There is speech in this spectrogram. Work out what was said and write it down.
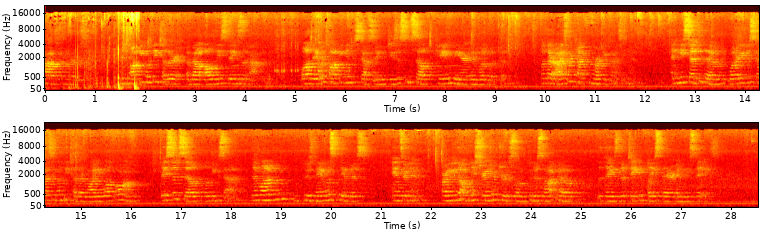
and talking with each other about all these things that happened. While they were talking and discussing, Jesus himself came near and went with them. But their eyes were kept from recognizing him. And he said to them, What are you discussing with each other while you walk along? They stood still, looking sad. Then one of them, whose name was Cleopas, answered him, Are you the only stranger in Jerusalem who does not know the things that have taken place there in these days?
